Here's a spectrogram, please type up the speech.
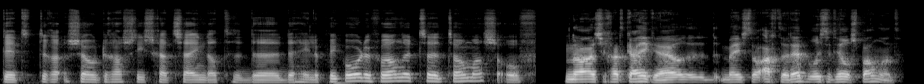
dit dra- zo drastisch gaat zijn dat de, de hele pickorde verandert, eh, Thomas? Of Nou, als je gaat kijken, hè, meestal achter Red Bull is het heel spannend.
